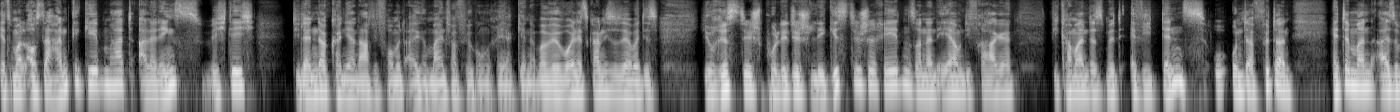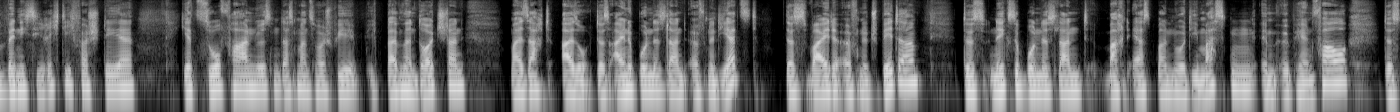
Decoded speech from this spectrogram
jetzt mal aus der Hand gegeben hat. Allerdings, wichtig, die Länder können ja nach wie vor mit Allgemeinverfügungen reagieren. Aber wir wollen jetzt gar nicht so sehr über das juristisch-politisch-legistische reden, sondern eher um die Frage, wie kann man das mit Evidenz unterfüttern? Hätte man also, wenn ich Sie richtig verstehe, jetzt so fahren müssen, dass man zum Beispiel, ich bleibe in Deutschland, mal sagt, also das eine Bundesland öffnet jetzt, das zweite öffnet später. Das nächste Bundesland macht erstmal nur die Masken im ÖPNV. Das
